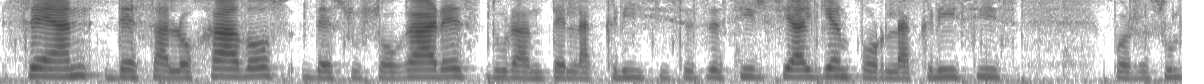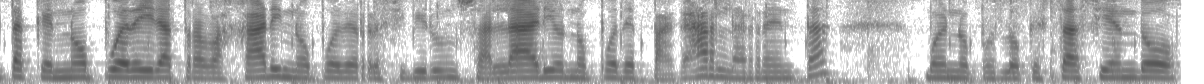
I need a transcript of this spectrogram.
sean desalojados de sus hogares durante la crisis. Es decir, si alguien por la crisis pues resulta que no puede ir a trabajar y no puede recibir un salario, no puede pagar la renta, bueno, pues lo que está haciendo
